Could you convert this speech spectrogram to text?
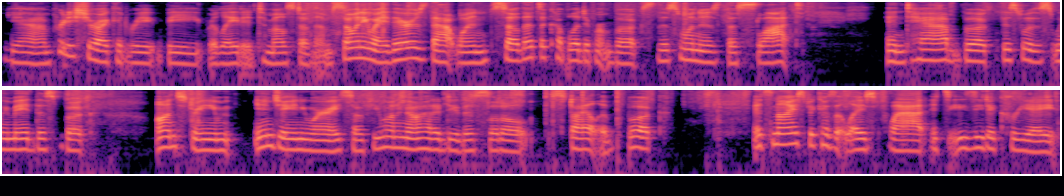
Yeah, I'm pretty sure I could re be related to most of them. So anyway, there's that one. So that's a couple of different books. This one is the slot and tab book. This was, we made this book on stream in January. So if you want to know how to do this little style of book, it's nice because it lays flat. It's easy to create.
